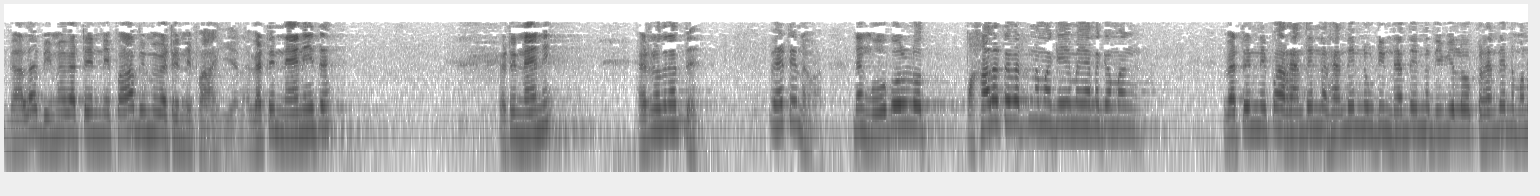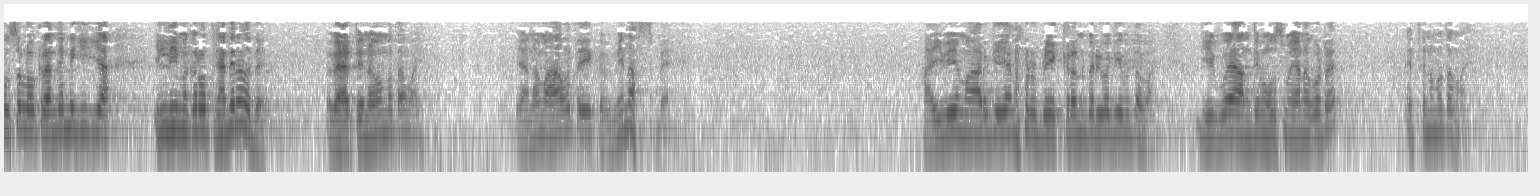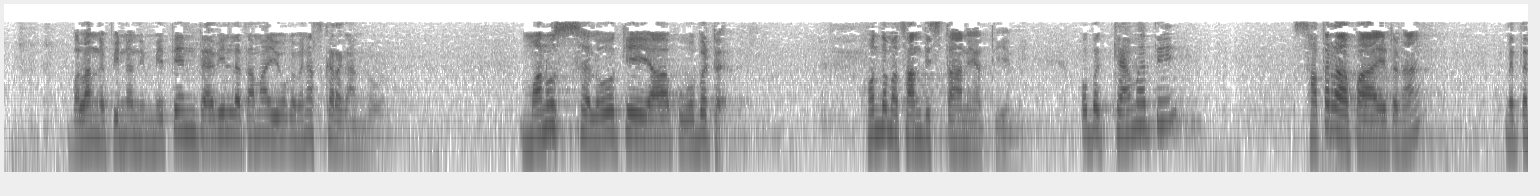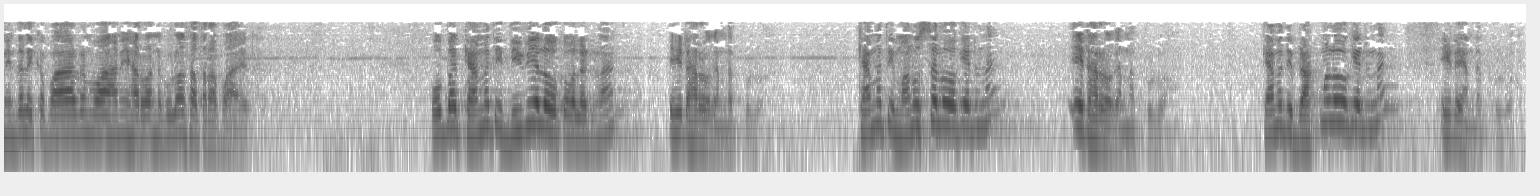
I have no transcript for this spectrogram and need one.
ගල බිම වැටෙන්න එපා බිම වැටෙන්න එපා කියලා. වැටෙන්නේ නැහැ නේද? වැටෙන්නේ නැහනේ. වැටෙනවද නැද්ද? වැටෙනවා. දැන් ඕගොල්ලෝ පහලට වැටෙන මගේම යන ගමන් වැටෙන්න එපා රැඳෙන්න රැඳෙන්න උඩින් රැඳෙන්න දිව්‍ය ලෝක රැඳෙන්න මනුස්ස ලෝක රැඳෙන්න කිය ඉල්ලීම කරොත් රැඳෙනවද? වැටෙනවම තමයි. යන මාවත ඒක වෙනස් බෑ. හයිවේ මාර්ගයේ යනකොට බ්‍රේක් කරන්න බැරි වගේම තමයි. ගිහුවා අන්තිම හුස්ම යනකොට එතනම තමයි. බලන්න පින්නනි මෙතෙන්ට ඇවිල්ලා තමයි යෝග වෙනස් කරගන්න ඕන. මනුස්ස ලෝකේ ආපු ඔබට හොඳම සම්දිස්ථානයක් තියෙන්නේ. ඔබ කැමති සතර අපායට නම් මෙතන ඉඳලා එකපාරටම වාහනේ හරවන්න පුළුවන් සතර අපායට. ඔබ කැමති දිව්‍ය ලෝකවලට නම් එහෙට හරව ගන්නත් පුළුවන්. කැමති මනුස්ස ලෝකයට නම් ඒට හරව ගන්නත් පුළුවන්. කැමති බ්‍රහ්ම ලෝකයට නම් ඒට යන්නත් පුළුවන්.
